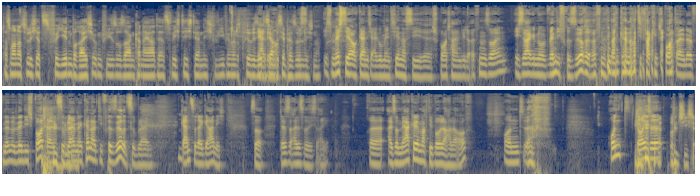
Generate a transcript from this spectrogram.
dass man natürlich jetzt für jeden Bereich irgendwie so sagen kann, naja, der ist wichtig, der nicht, wie, wie man das priorisiert, Ja, ist ja ein genau. bisschen persönlich, ne? Ich möchte ja auch gar nicht argumentieren, dass die äh, Sporthallen wieder öffnen sollen. Ich sage nur, wenn die Friseure öffnen, dann können auch die fucking Sporthallen öffnen. Und wenn die Sporthallen zubleiben, dann können auch die Friseure zubleiben. Ganz oder gar nicht. So, das ist alles, was ich sage. Äh, also Merkel macht die Boulderhalle auf. Und, äh, und Leute, Und Shisha.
